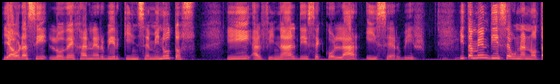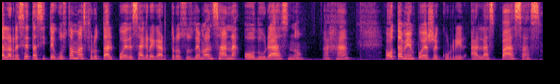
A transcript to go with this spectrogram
y ahora sí lo dejan hervir 15 minutos. Y al final dice colar y servir. Y también dice una nota a la receta, si te gusta más frutal puedes agregar trozos de manzana o durazno. Ajá. O también puedes recurrir a las pasas.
